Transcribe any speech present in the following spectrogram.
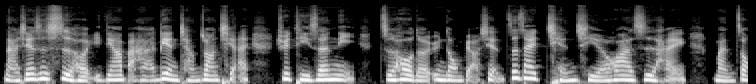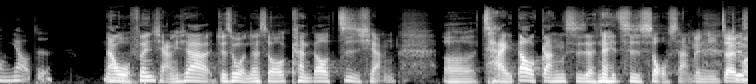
哪些是适合一定要把它练强壮起来，去提升你之后的运动表现。这在前期的话是还蛮重要的。那我分享一下，就是我那时候看到志祥，呃，踩到钢丝的那次受伤。那你在吗？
